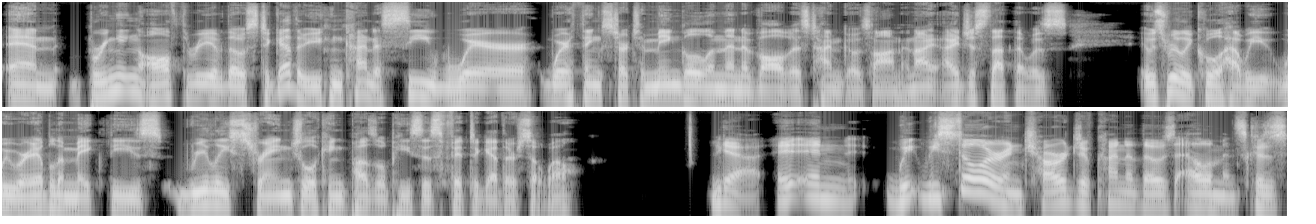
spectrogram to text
and bringing all three of those together you can kind of see where where things start to mingle and then evolve as time goes on and i, I just thought that was it was really cool how we we were able to make these really strange looking puzzle pieces fit together so well Yeah, and we we still are in charge of kind of those elements because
